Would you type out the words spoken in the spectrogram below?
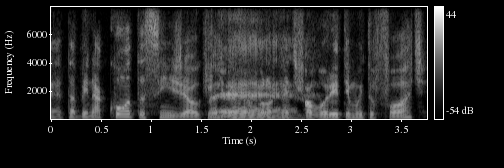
É, tá bem na conta, assim, já o que, que dá pra É. colocar de favorito e muito forte.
